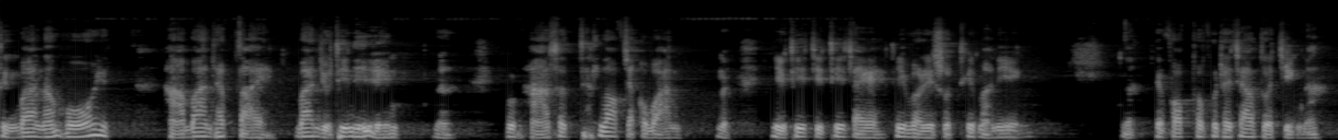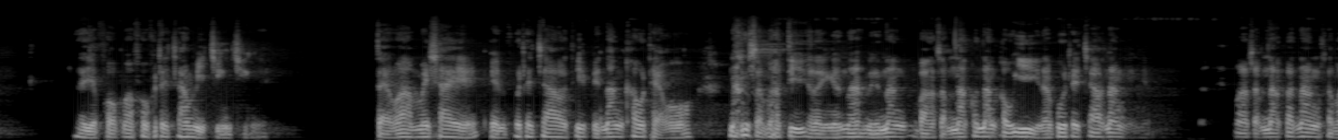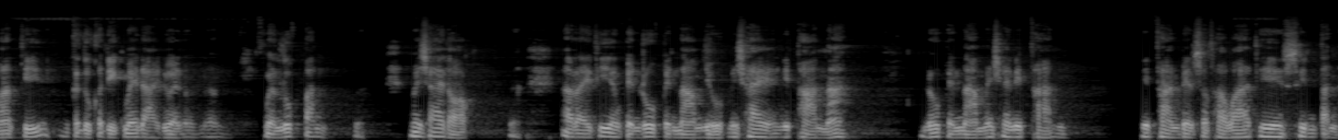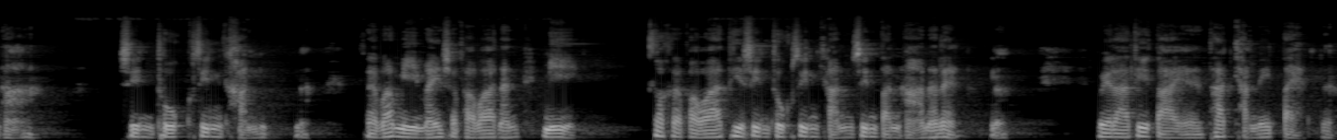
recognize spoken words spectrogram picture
ถึงบ้านแล้วโอ้ยหาบ้านแทบตายบ้านอยู่ที่นี่เองนะหาสรอบจักรวาลนะอยู่ที่จิตที่ใจที่บริสุทธิ์ขึ้นมานี่เองนะจะพบพระพุทธเจ้าตัวจริงนะเราจะพบว่าพระพุทธเจ้ามีจริง ๆ แต่ว่าไม่ใช่เป็นพุทธเจ้าที่ไปนั่งเข้าแถว นั่งสมาธิอะไรเงี้ยนะหรือนั่งบางสำนักก็นั่งเก้าอี้นะพุทธเจ้านั่งอย่างเงี้ มาสำนักก็นั่งสมาธิกระดุกกระดิกไม่ได้ด้วยนั่งเหมือนรูปปั้น ไม่ใช่หรอก อะไรที่ยังเป็นรูปเป็นนามอยู่ ไม่ใช่นิพพานนะรูปเป็นนามไม่ใช่นิพพาน นิพพานเป็นสภาวะที่สิ้นตัณหา สิ้นทุกข์ สิ้นขันนะแต่ว่ามีไหมสภาวะนั้นมีก็คือภาวะที่สิ้นทุกข์สิ้นขัน สิ้นตัณหานั่นแหละนะเวลาที่ตายธาตุขันนี้แตกนะ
